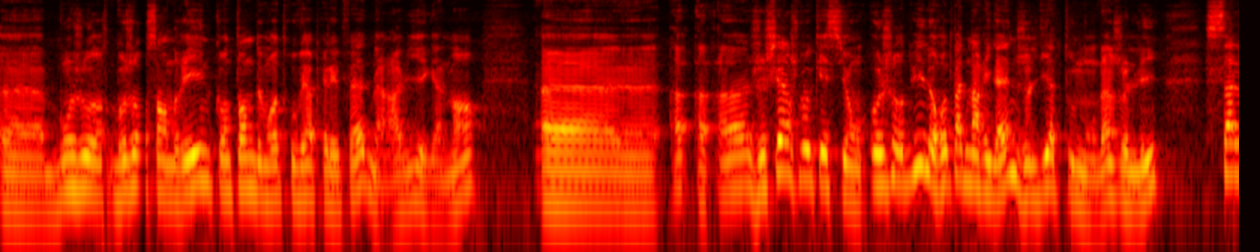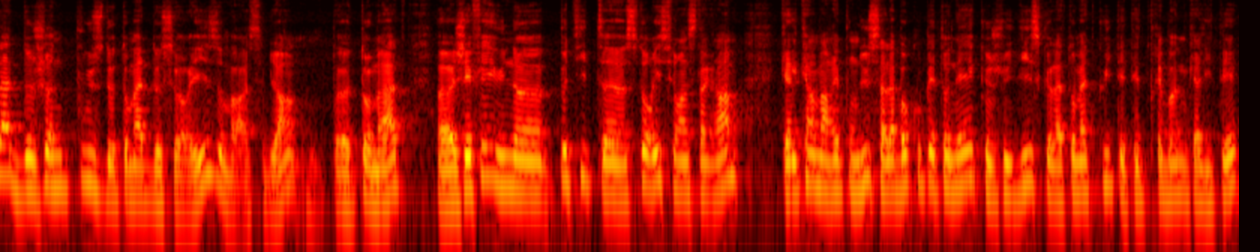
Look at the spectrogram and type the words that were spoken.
Euh, bonjour, bonjour Sandrine, contente de me retrouver après les fêtes, mais ravi également. Euh, ah, ah, ah, je cherche vos questions. Aujourd'hui, le repas de Marilène, je le dis à tout le monde, hein, je le lis. Salade de jeunes pousses de tomates de cerise, bah, c'est bien, euh, tomates. J'ai fait une petite story sur Instagram. Quelqu'un m'a répondu, ça l'a beaucoup étonné que je lui dise que la tomate cuite était de très bonne qualité.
